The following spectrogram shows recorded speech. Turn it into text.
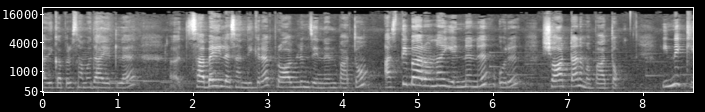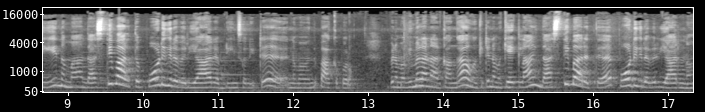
அதுக்கப்புறம் சமுதாயத்தில் சபையில் சந்திக்கிற ப்ராப்ளம்ஸ் என்னன்னு பார்த்தோம். அஸ்திபாரம்னா என்னன்னு ஒரு ஷார்ட்டாக நம்ம பார்த்தோம். இன்னைக்கு நம்ம அந்த அஸ்திபாரத்தை போடுகிறவர் யார் அப்படின்னு சொல்லிட்டு நம்ம வந்து பார்க்க போகிறோம் இப்போ நம்ம விமலனா இருக்காங்க அவங்க கிட்ட நம்ம கேட்கலாம். இந்த அஸ்திபாரத்தை போடுகிறவர் யாருன்னா?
